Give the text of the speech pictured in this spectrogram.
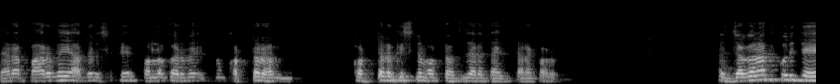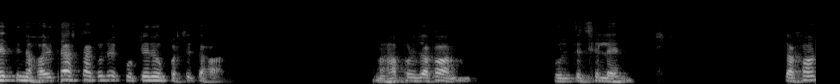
যারা পারবে আদর্শকে ফলো করবে একদম কট্টর হবে। কট্টর কৃষ্ণ ভক্ত হতে যারা তাই তারা করবে। জগন্নাথ পুরীতে তিনি হরিদাস ঠাকুরের কুটিরে উপস্থিত হন। মহাপুরু যখন পুরীতে ছিলেন, তখন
